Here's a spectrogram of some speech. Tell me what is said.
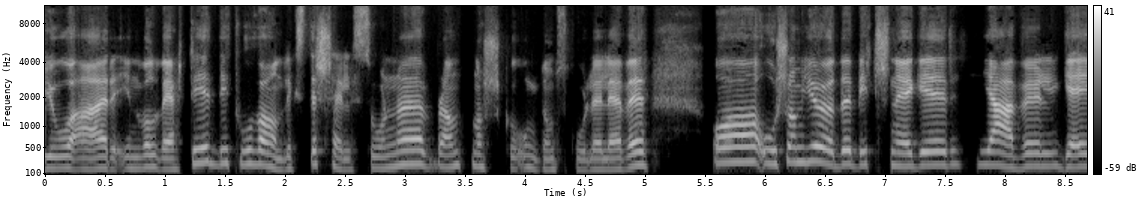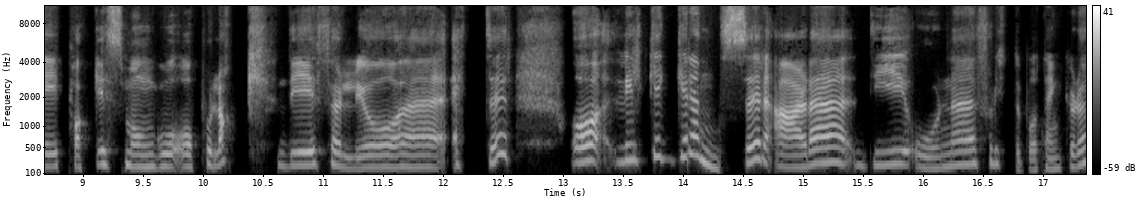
jo er involvert i, de to vanligste skjellsordene blant norske ungdomsskoleelever. Og ord som jøde, bitchneger, jævel, gay, pakkis, mongo og polakk, de følger jo eh, etter. Og hvilke grenser er det de ordene flytter på, tenker du?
